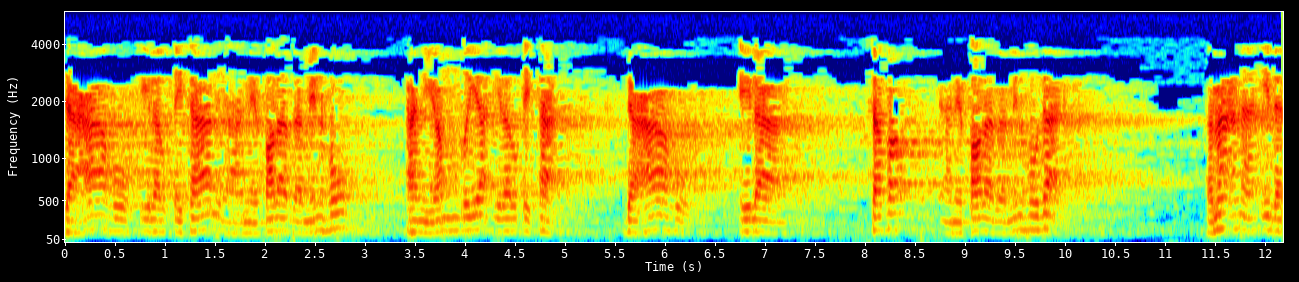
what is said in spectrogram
دعاه إلى القتال يعني طلب منه أن يمضي إلى القتال. دعاه إلى سفر يعني طلب منه ذلك. فمعنى إذا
